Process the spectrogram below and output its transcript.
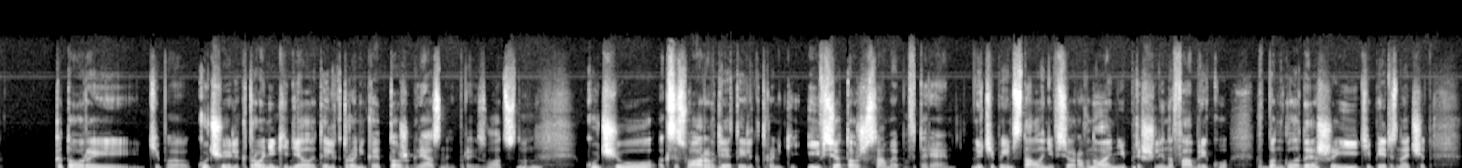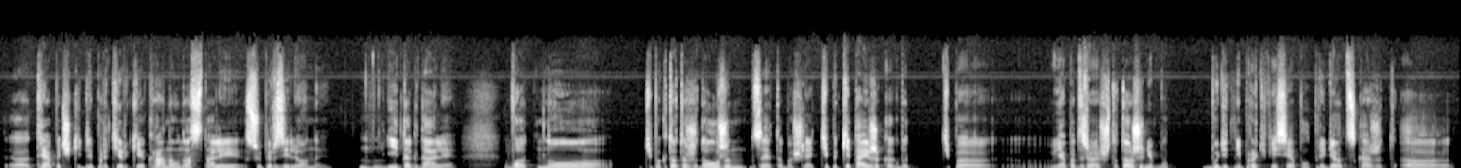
который, типа, кучу электроники делает, электроника — это тоже грязное производство, угу. кучу аксессуаров для этой электроники, и все то же самое повторяем. Ну, типа, им стало не все равно, они пришли на фабрику в Бангладеше, и теперь, значит, э, тряпочки для протирки экрана у нас стали суперзеленые угу. и так далее. Вот, но, типа, кто-то же должен за это обошлять. Типа, Китай же как бы, типа, я подозреваю, что тоже не будет не против, если Apple придет, скажет, э,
